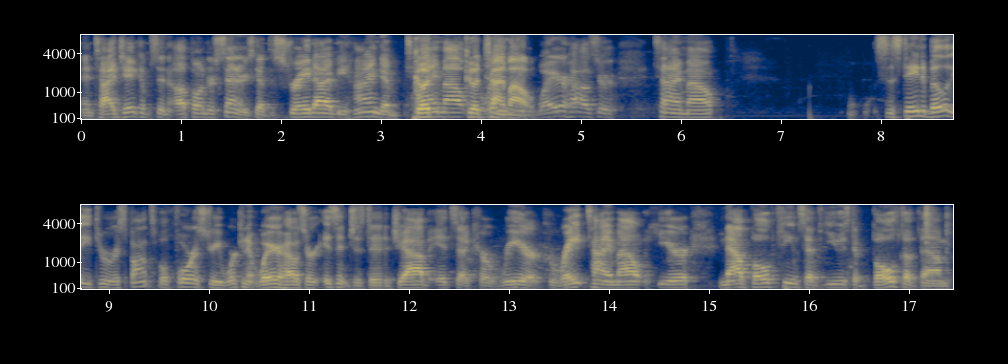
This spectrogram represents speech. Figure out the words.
And Ty Jacobson up under center. He's got the straight eye behind him. Good- Timeout. good Grayling timeout. Weyerhaeuser timeout. sustainability through responsible forestry, working at Weyerhaeuser isn't just a job, it's a career. Great time out here. Now both teams have used both of them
